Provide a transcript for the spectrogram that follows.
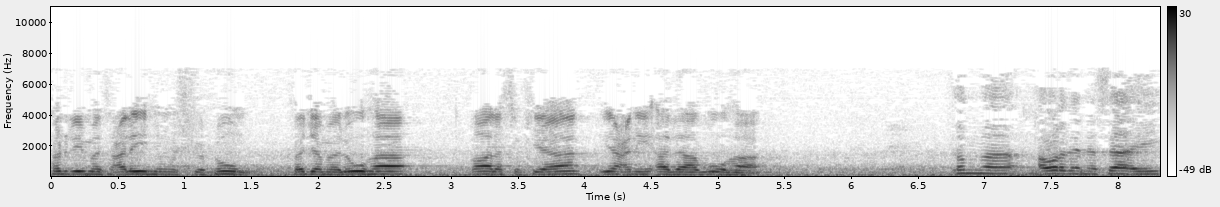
حرمت عليهم الشحوم فجملوها. قال سفيان يعني أذابوها. ثم أورد النسائي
